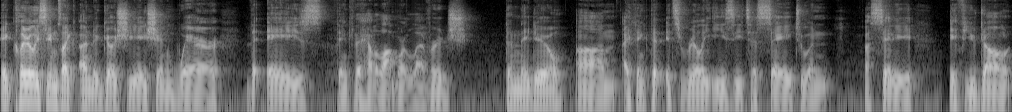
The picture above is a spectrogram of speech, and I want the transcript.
it clearly seems like a negotiation where the A's think they have a lot more leverage than they do. Um, I think that it's really easy to say to an, a city, if you don't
